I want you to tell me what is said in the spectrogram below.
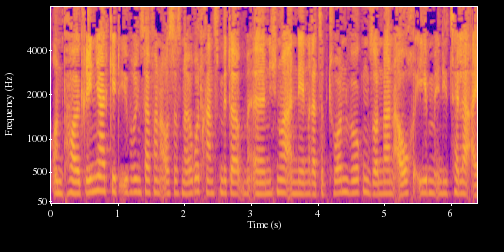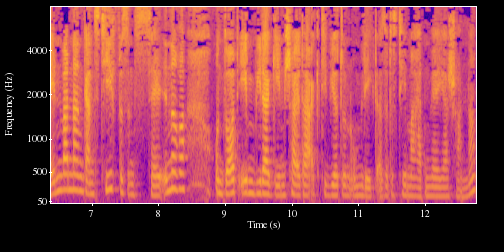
Und Paul Grignard geht übrigens davon aus, dass Neurotransmitter äh, nicht nur an den Rezeptoren wirken, sondern auch eben in die Zelle einwandern, ganz tief bis ins Zellinnere und dort eben wieder Genschalter aktiviert und umlegt. Also das Thema hatten wir ja schon. Ne?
